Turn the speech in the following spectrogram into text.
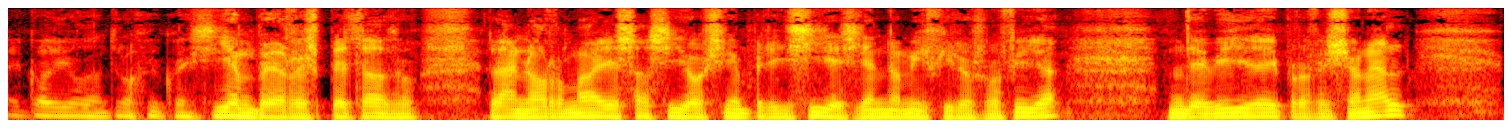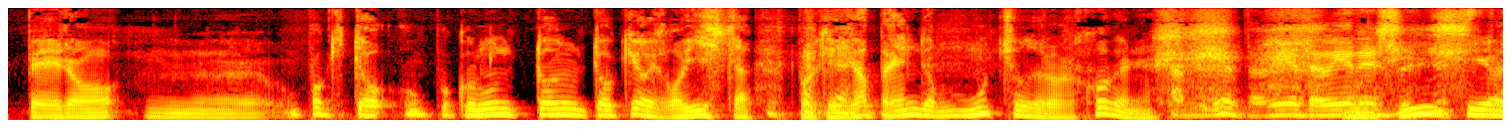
El código deontológico siempre he respetado la norma, esa ha sido siempre y sigue siendo mi filosofía de vida y profesional, pero mm, un poquito, un, con un, un, toque egoísta, porque yo aprendo mucho de los jóvenes. También, también, también. Sí, sí,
